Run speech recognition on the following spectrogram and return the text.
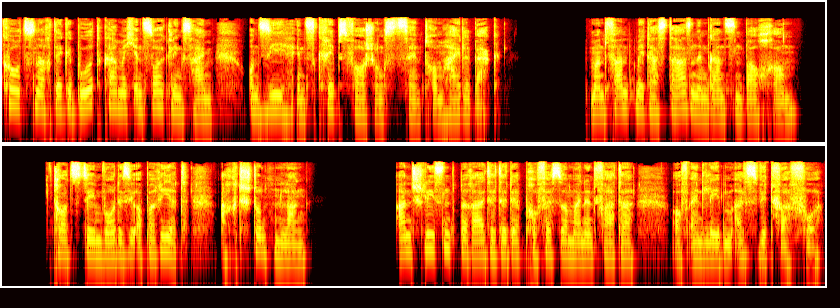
Kurz nach der Geburt kam ich ins Säuglingsheim und sie ins Krebsforschungszentrum Heidelberg. Man fand Metastasen im ganzen Bauchraum. Trotzdem wurde sie operiert, acht Stunden lang. Anschließend bereitete der Professor meinen Vater auf ein Leben als Witwer vor.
